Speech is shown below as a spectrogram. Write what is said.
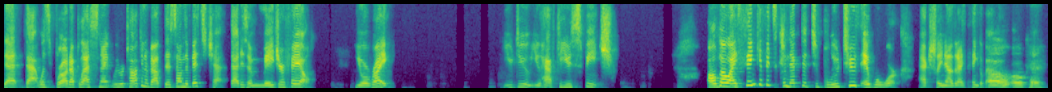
that that was brought up last night. We were talking about this on the Bits chat. That is a major fail. You're right. You do. You have to use speech. Although I think if it's connected to Bluetooth, it will work. Actually, now that I think about oh, it. Oh, okay.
